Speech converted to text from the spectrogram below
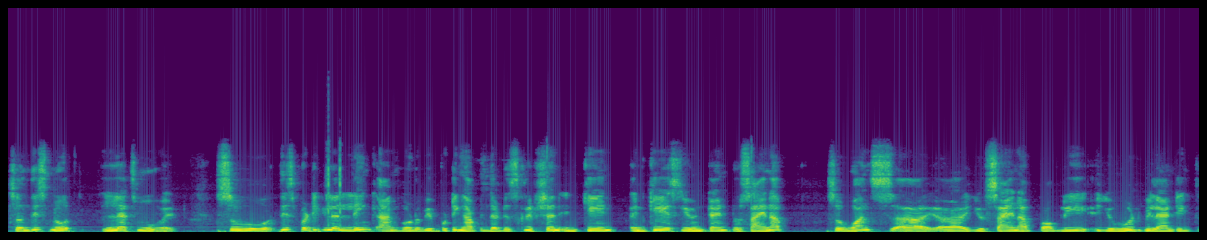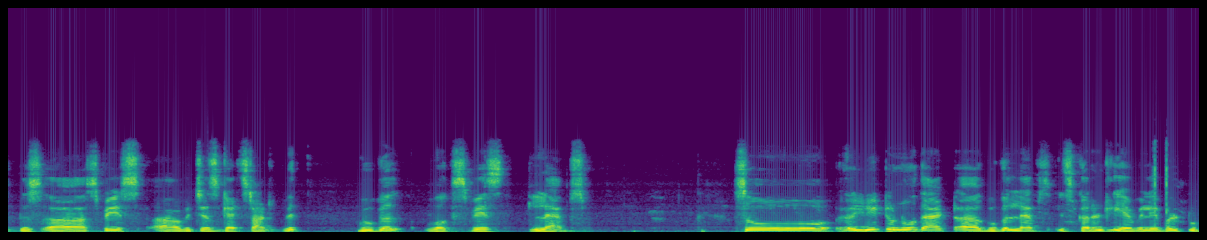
So on this note let's move it so this particular link i'm going to be putting up in the description in case in case you intend to sign up. So once uh, uh, you sign up probably you would be landing to this uh, space uh, which is get started with google workspace labs so uh, you need to know that uh, google labs is currently available to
